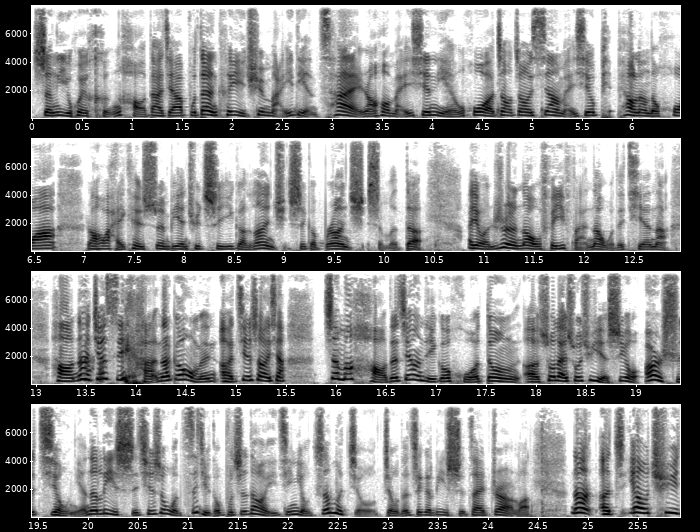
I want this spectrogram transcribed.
生意会很好。大家不但可以去买一点菜，然后买一些年货，照照相，买一些漂亮的花，然后还可以顺便去吃一个 lunch，吃个 brunch 什么的。哎呦，热闹非凡呐！我的天呐！好，那 Jessica，那跟我们呃介绍一下这么好的这样的一个活动，呃，说来说去也是有二十九年的历史。其实我自己都不知道已经有这么久久的这个历史在这儿了。那呃，要去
